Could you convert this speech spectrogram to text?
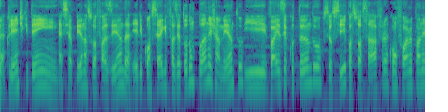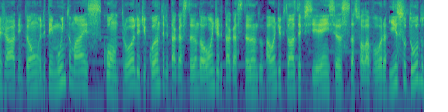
o cliente que tem SAP na sua fazenda, ele consegue fazer todo um planejamento e vai executando seu ciclo, a sua safra, conforme planejado. Então, ele tem muito mais controle de quanto ele está gastando, aonde ele está gastando, aonde estão as deficiências da sua lavoura. E isso tudo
